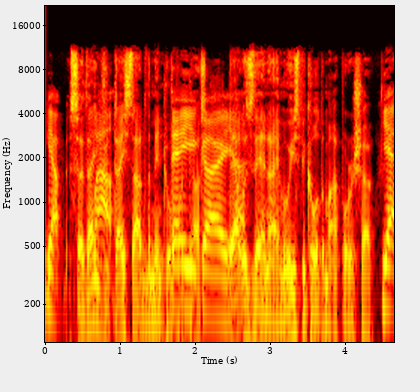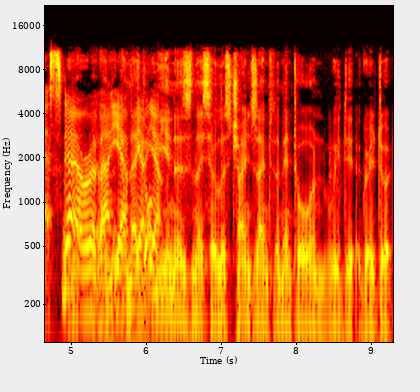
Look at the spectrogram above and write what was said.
Yeah, So they Wow. they started the Mentor There podcast. you go, yeah. That was their name. We used to be called the Mark Bouris Show. yes, yeah, I remember and, that. Yeah, and they yeah, got yeah. me in as, and they said, let's change the name to the Mentor, and we did agree to do it.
